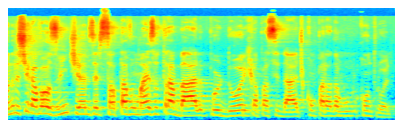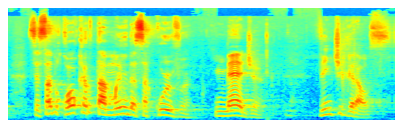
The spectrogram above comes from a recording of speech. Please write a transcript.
Quando eles chegavam aos 20 anos, eles saltavam mais o trabalho por dor e capacidade comparado ao controle. Você sabe qual era o tamanho dessa curva, em média? 20 graus.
